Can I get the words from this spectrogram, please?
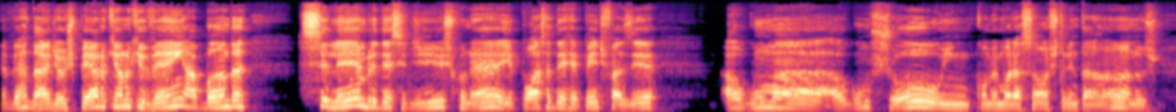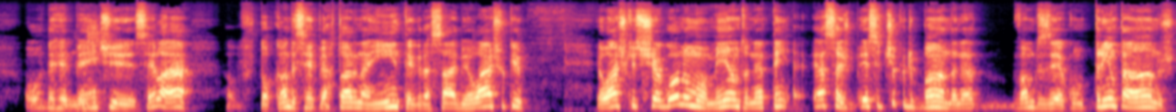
É verdade. Eu espero que ano que vem a banda se lembre desse disco, né? E possa de repente fazer alguma algum show em comemoração aos 30 anos ou de repente, Isso. sei lá, tocando esse repertório na íntegra, sabe? Eu acho que eu acho que chegou no momento, né? Tem essas, esse tipo de banda, né? Vamos dizer, com 30 anos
